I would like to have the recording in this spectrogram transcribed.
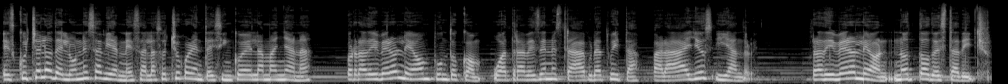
Escúchalo de lunes a viernes a las 8.45 de la mañana por radiveroleón.com o a través de nuestra app gratuita para iOS y Android. Radivero León, no todo está dicho.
